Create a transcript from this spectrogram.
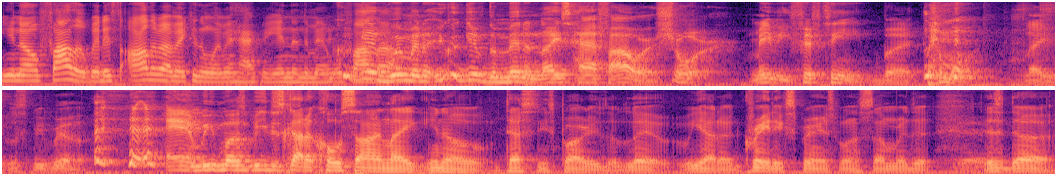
you know, follow. But it's all about making the women happy, and then the men you will could follow. Give women, you could give the men a nice half hour, sure, maybe fifteen, but come on, like let's be real. and we must be just got a cosign like you know, Destinee's parties are lit. We had a great experience one summer. The, yeah. It's the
